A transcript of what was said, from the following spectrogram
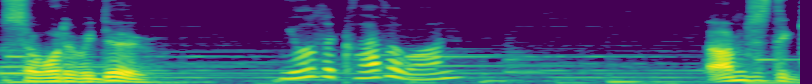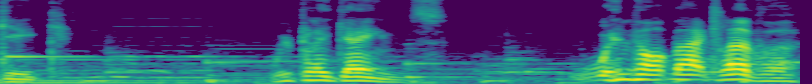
So what do we do? You're the clever one. I'm just a geek. We play games. We're not that clever.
